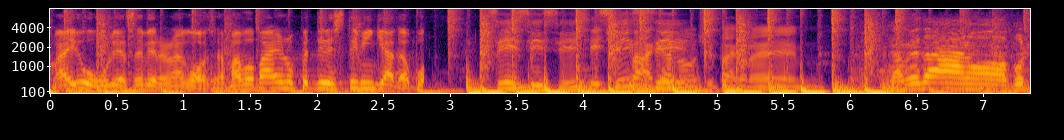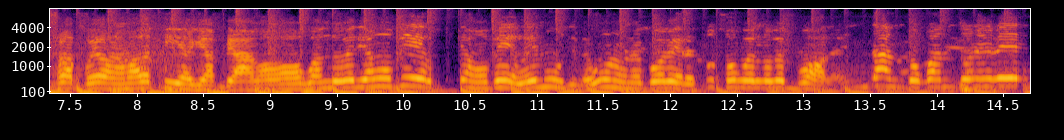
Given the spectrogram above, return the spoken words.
Ma io volevo sapere una cosa, ma papà non per dire ste minchiate può? Sì, sì, sì. Sì, ci pagano, ci pagano. eh. Capitano, purtroppo è una malattia che abbiamo. Quando vediamo pelo, vediamo pelo, è inutile, uno ne può avere tutto quello che vuole. Intanto quando ne vede.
